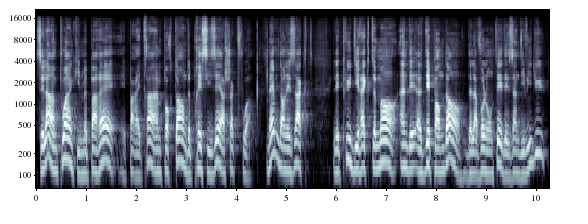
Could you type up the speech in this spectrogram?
C'est là un point qu'il me paraît et paraîtra important de préciser à chaque fois. Même dans les actes les plus directement euh, dépendants de la volonté des individus,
